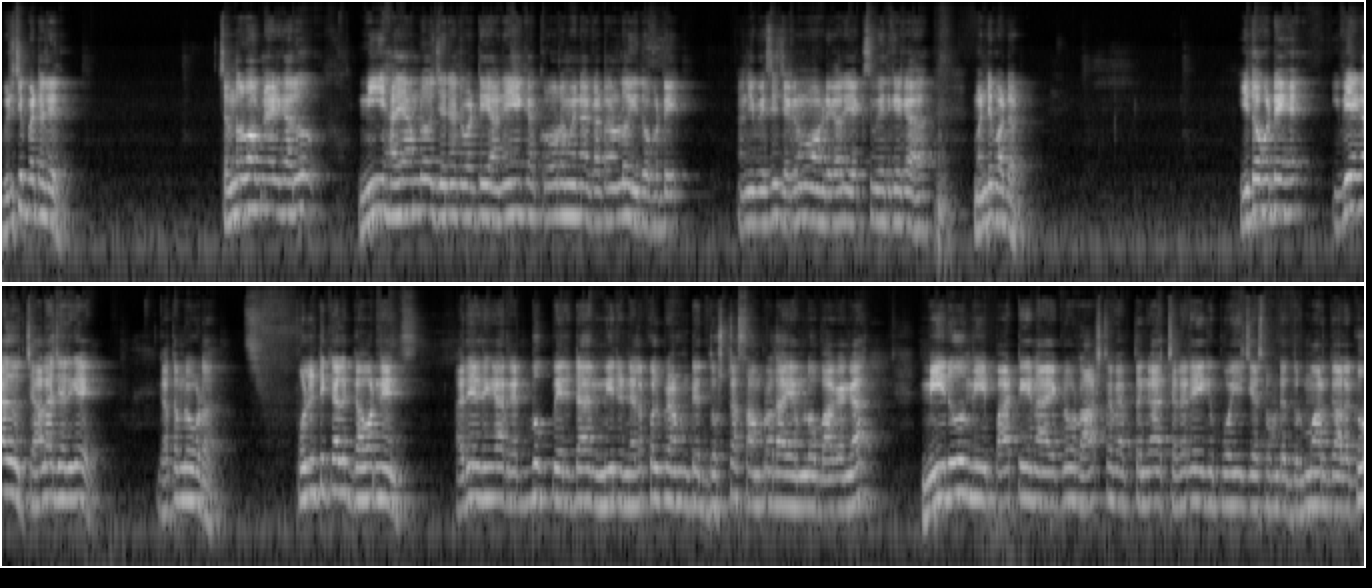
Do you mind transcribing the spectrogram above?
విడిచిపెట్టలేదు. చంద్రబాబు నాయుడు గారు మీ హయాంలో జరిగినటువంటి అనేక క్రూరమైన ఘటనలో ఇదొకటి అని చెప్పేసి జగన్మోహన్ రెడ్డి గారు ఎక్స్ వేదికగా మండిపడ్డాడు. ఇదొకటే ఇవే కాదు చాలా జరిగాయి గతంలో కూడా. పొలిటికల్ గవర్నెన్స్ అదేవిధంగా రెడ్ బుక్ పేరిట మీరు నెలకొల్పినటువంటి దుష్ట సాంప్రదాయంలో భాగంగా మీరు మీ పార్టీ నాయకులు రాష్ట్ర వ్యాప్తంగా చెలరేగిపోయి చేస్తున్న దుర్మార్గాలకు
